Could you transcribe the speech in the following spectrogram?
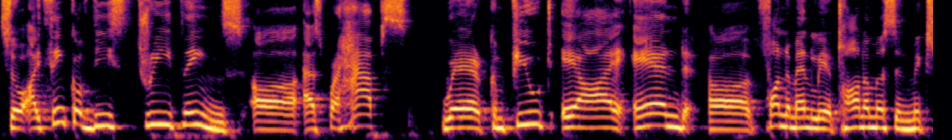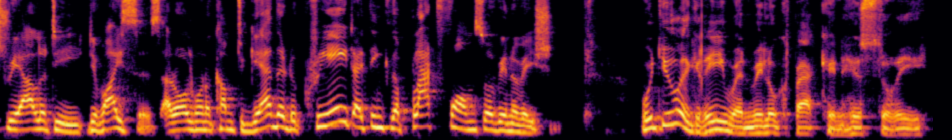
so i think of these three things uh, as perhaps where compute ai and uh, fundamentally autonomous and mixed reality devices are all going to come together to create i think the platforms of innovation would you agree when we look back in history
